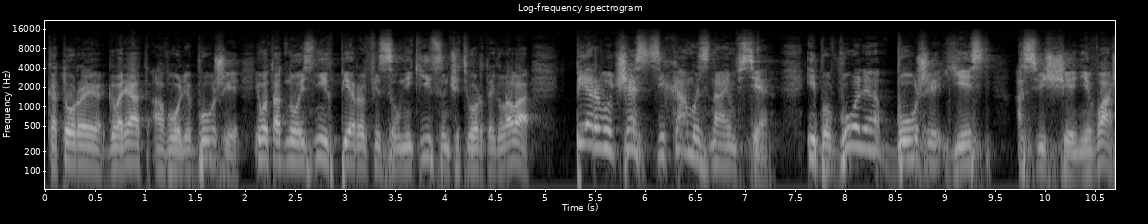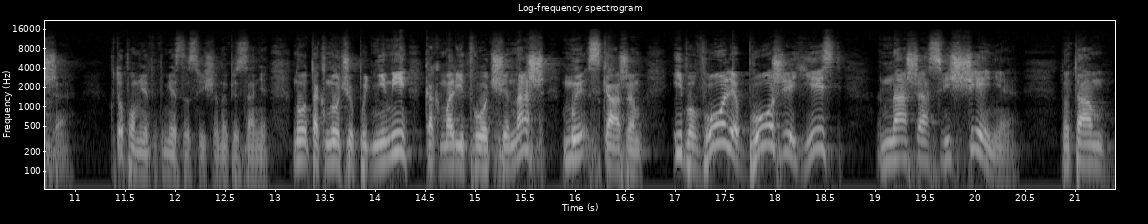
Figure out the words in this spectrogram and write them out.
которые говорят о воле Божьей. И вот одно из них, 1 Фессалоникийцам, 4 глава. Первую часть стиха мы знаем все. «Ибо воля Божия есть освящение ваше». Кто помнит это место Священного Писания? Ну, так ночью подними, как молитву «Отче наш», мы скажем, «Ибо воля Божия есть наше освящение». Но там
